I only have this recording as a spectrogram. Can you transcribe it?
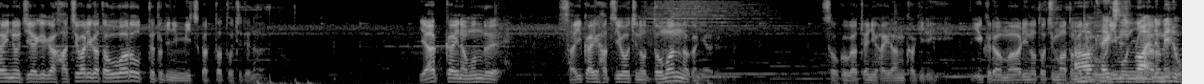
帯の地上げが8割方終わろうって時に見つかった土地でな厄介なもんで再開発用地のど真ん中にあるそこが手に入らん限りいくら周りの土地まとめて Oh, も売り物 it's にな in らえ middle.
